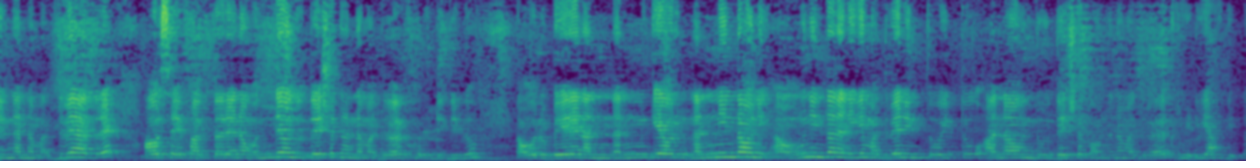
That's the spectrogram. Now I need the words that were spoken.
ಈಗ ನನ್ನ ಮದ್ವೆ ಆದ್ರೆ ಅವ್ರು ಸೇಫ್ ಆಗ್ತಾರೆ ಅನ್ನೋ ಒಂದೇ ಒಂದು ಉದ್ದೇಶಕ್ಕೆ ನನ್ನ ಮದ್ವೆ ಹೊರಟಿದ್ದು ಅವರು ಬೇರೆ ನನ್, ನನ್ಗೆ ಅವ್ರು, ನನ್ನಿಂದ ಅವನಿ, ಅವನಿಂದ ನನಗೆ ಮದ್ವೆ ನಿಂತೋಯ್ತು ಅನ್ನೋ ಒಂದು ಉದ್ದೇಶಕ್ಕೆ ಅವನನ್ನ ಮದ್ವೆ ರೆಡಿ ಆಗಿಲ್ಲ.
